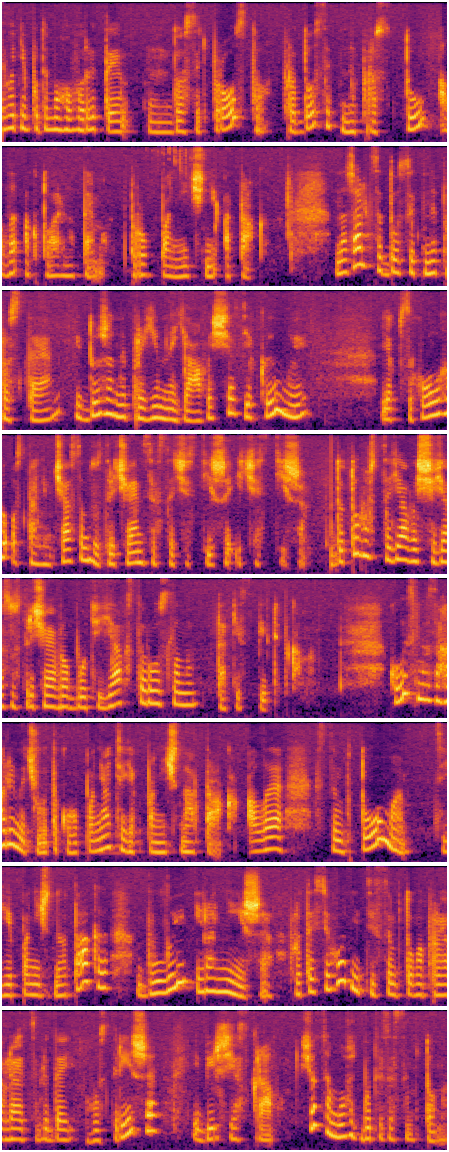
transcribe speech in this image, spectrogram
Сьогодні будемо говорити досить просто про досить непросту, але актуальну тему про панічні атаки. На жаль, це досить непросте і дуже неприємне явище, з яким ми, як психологи, останнім часом зустрічаємося все частіше і частіше. До того ж, це явище я зустрічаю в роботі як з дорослими, так і з підлітками. Колись ми взагалі не чули такого поняття, як панічна атака, але симптоми цієї панічної атаки були і раніше. Проте сьогодні ці симптоми проявляються в людей гостріше і більш яскраво. Що це можуть бути за симптоми?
